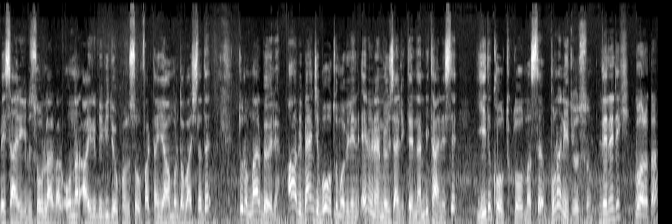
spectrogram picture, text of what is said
vesaire gibi sorular var. Onlar ayrı bir video konusu. Ufaktan yağmur da başladı. Durumlar böyle. Abi bence bu otomobilin en önemli özelliklerinden bir tanesi 7 koltuklu olması. Buna ne diyorsun? Denedik bu arada.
